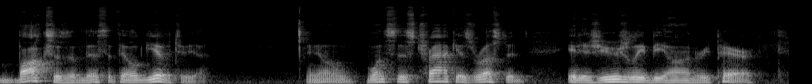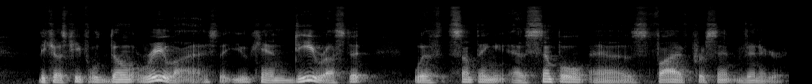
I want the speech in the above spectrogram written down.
boxes of this that they'll give to you. You know, once this track is rusted, it is usually beyond repair because people don't realize that you can derust it with something as simple as 5% vinegar.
